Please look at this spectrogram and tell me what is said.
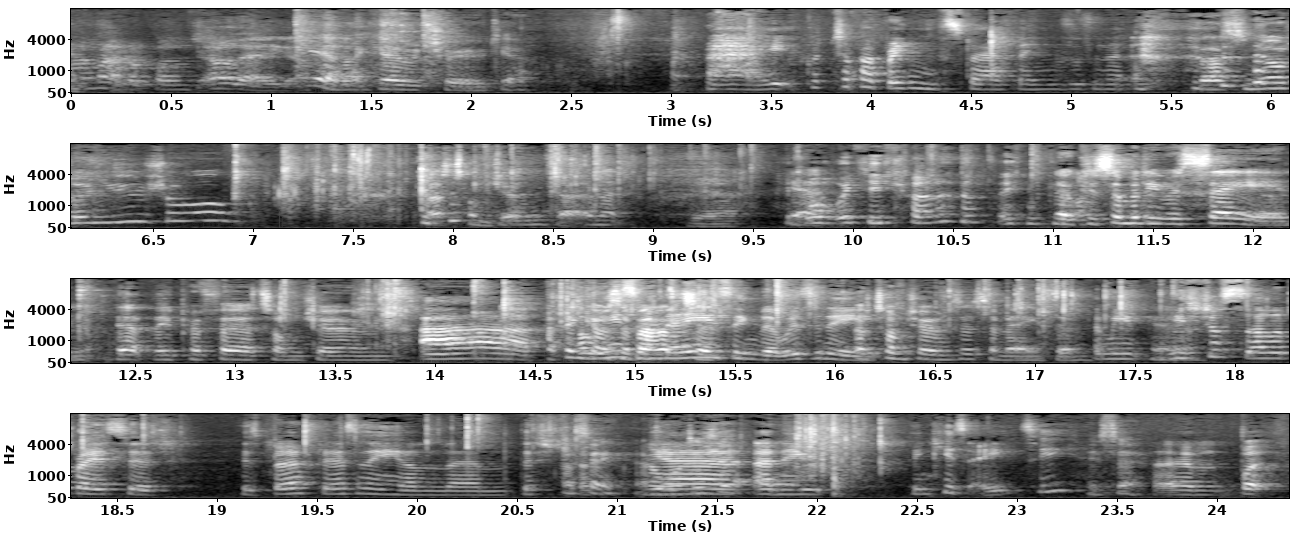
I might have a bunch. Oh, there you go. yeah, like Gertrude, yeah. Right. Good job. I bring spare things, isn't it? That's not unusual. That's Tom Jones, that, isn't it? Yeah. Yeah. What were you trying to think? No, because somebody was saying that they prefer Tom Jones. Ah, I think oh, I was he's about to- amazing though, isn't he? Oh, Tom Jones is amazing. I mean, Yeah. he's just celebrated his birthday, hasn't he? On um, this Has show. he? Oh, yeah, is it? and he, I think he's eighty. Is it? Um, but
